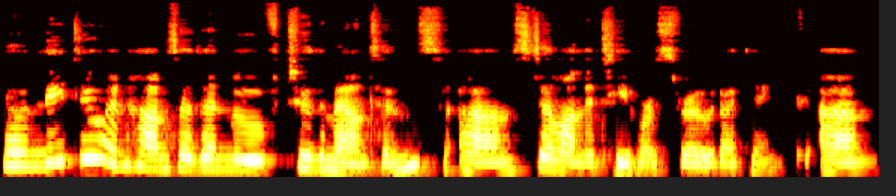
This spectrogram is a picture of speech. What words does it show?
Now, Li Du and Hamza then moved to the mountains, um, still on the Tea Horse Road, I think, um,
